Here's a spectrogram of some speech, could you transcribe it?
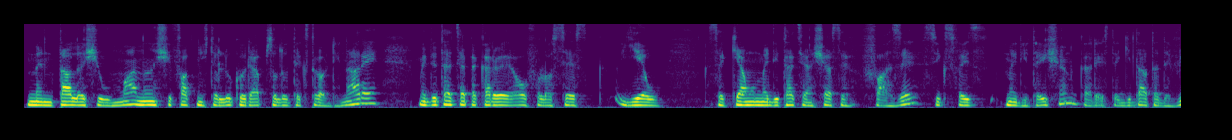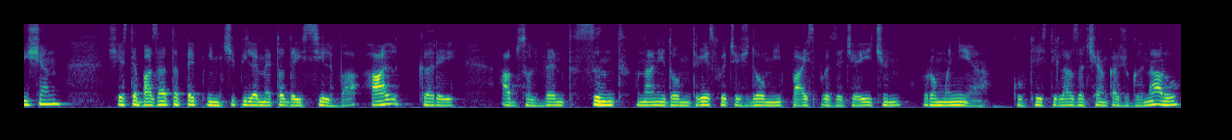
mentală și umană și fac niște lucruri absolut extraordinare. Meditația pe care o folosesc eu se cheamă meditația în șase faze, Six Phase Meditation, care este ghidată de Vision și este bazată pe principiile metodei Silva, al cărei absolvent sunt în anii 2013 și 2014 aici în România, cu Cristi Lazar și Anca Jugănaru,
